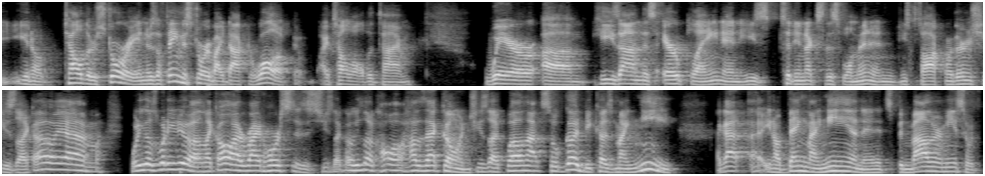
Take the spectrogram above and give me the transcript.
you know tell their story and there's a famous story by dr wallach that i tell all the time where um, he's on this airplane and he's sitting next to this woman and he's talking with her and she's like, "Oh yeah, I'm, what he goes, what do you do?" I'm like, "Oh, I ride horses." She's like, "Oh, look, how, how's that going?" She's like, "Well, not so good because my knee, I got uh, you know banged my knee and, and it's been bothering me, so it's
